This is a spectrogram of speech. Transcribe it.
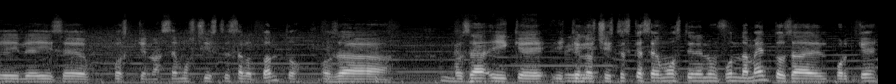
Y le dice, pues que no hacemos chistes a lo tonto. O sea, o sea, y que, y que Sí. los chistes que hacemos tienen un fundamento, o sea, el por qué.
